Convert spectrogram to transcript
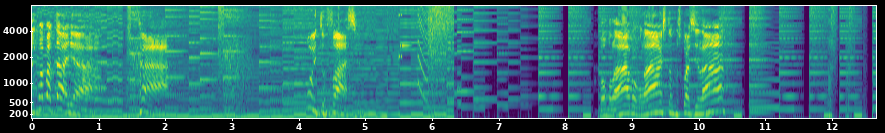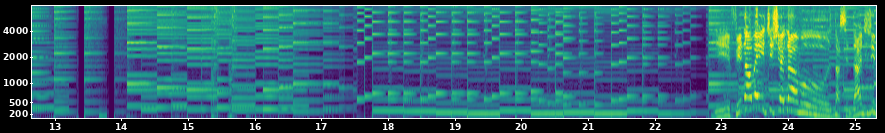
Mais uma batalha! Ha! Muito fácil! Vamos lá, vamos lá, estamos quase lá. E finalmente chegamos na cidade de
